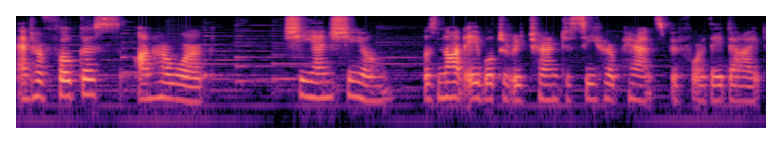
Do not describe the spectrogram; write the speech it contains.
and her focus on her work, Chien Shiung was not able to return to see her parents before they died.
